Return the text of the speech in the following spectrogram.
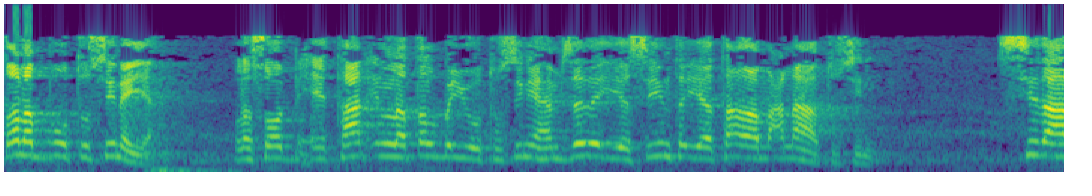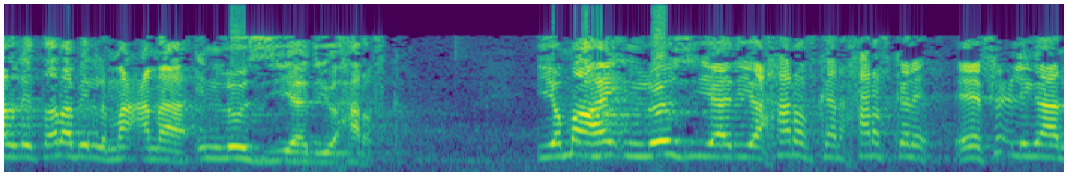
dalab buu tusinayaa la soo bixitaan in la dalbayuu tusinaya hamsada iyo siinta iyo ta'da macnaha tusini. Sidaa lialabi ilmacnaa in loo ziyaadiyo xarafka. Iyo ma ahay in loo ziyaadiyo xarafkan xaraf kale ee ficligan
